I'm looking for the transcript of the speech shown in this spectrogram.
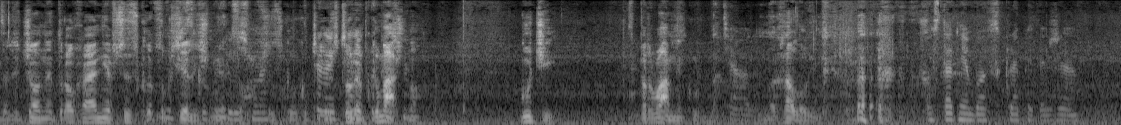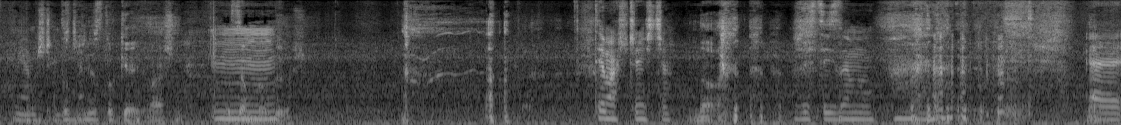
Zaliczony trochę, a nie wszystko, co Nie chcieliśmy. wszystko kupiliśmy. Co? Wszystko nie Torebkę masz, kupiliśmy? no. Gucci. Z perłami, kurde. Chciałabym. Na Halloween. Ostatnio była w sklepie, także miałam To szczęście. jest okej, właśnie. Ze mną Mm. byłeś. Ty masz szczęście, No. że jesteś ze mną. e,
